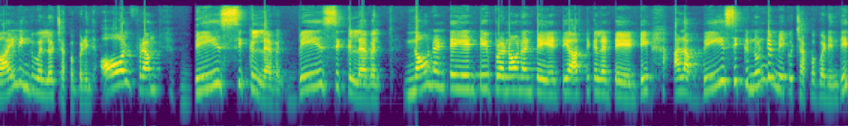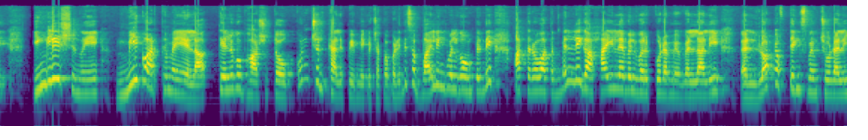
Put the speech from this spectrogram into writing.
బైలింగ్వల్లో చెప్పబడింది. All from basic level basic level noun అంటే ఏంటి? ప్రొనౌన్ అంటే ఏంటి? ఆర్టికల్ అంటే ఏంటి? అలా బేసిక్ నుండి మీకు చెప్పబడింది. ఇంగ్లీష్ని మీకు అర్థమయ్యేలా తెలుగు భాషతో కొంచెం కలిపి మీకు చెప్పబడింది. సో బైలింగ్వల్గా ఉంటుంది. ఆ తర్వాత మెల్లిగా హై లెవెల్ వరకు కూడా మేము వెళ్ళాలి. అండ్ లాట్ ఆఫ్ థింగ్స్ మేము చూడాలి.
